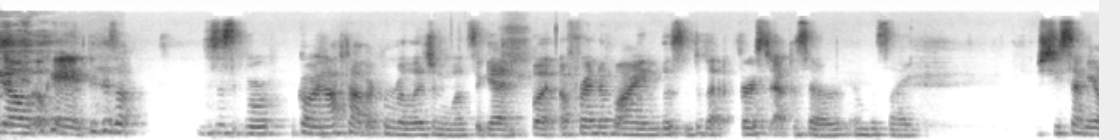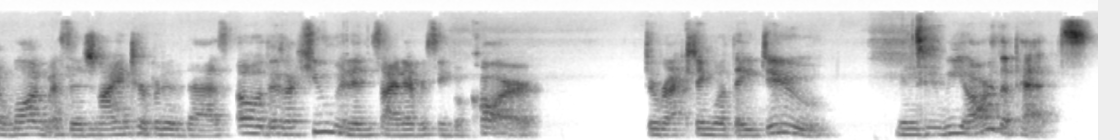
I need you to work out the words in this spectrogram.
No, okay, because this is we're going off topic from religion once again. But a friend of mine listened to that first episode and was like, she sent me a long message, and I interpreted it as, "Oh, there's a human inside every single car, directing what they do. Maybe we are the pets.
